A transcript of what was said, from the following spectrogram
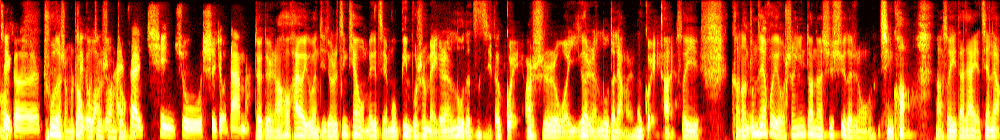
这个出了什么状况就是什么状况。还在庆祝十九大嘛？对对，然后还有一个问题就是，今天我们这个节目并不是每个人录的自己的轨，而是我一个人录的两个人的轨啊，所以可能中间会有声音断断续续的这种情况啊，所以大家也见谅。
